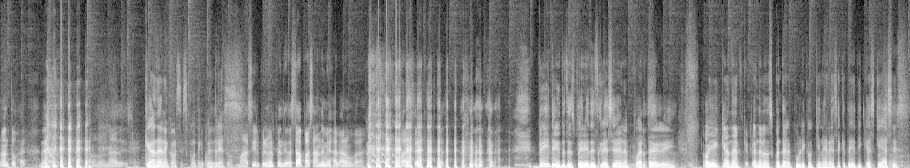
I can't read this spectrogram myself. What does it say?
no antojar. No, no, nada de eso. ¿Qué onda, Alan? ¿Cómo estás? ¿Cómo te encuentras? Más, sí, el primer pendejo. Estaba pasando y me jalaron para, para hacer podcast. 20 minutos de esperé, desgraciado, en la puerta, sí, güey. no. Oye, ¿qué onda? ¿Qué? Cuéntanos, cuéntale al público quién eres, a qué te dedicas, qué haces.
